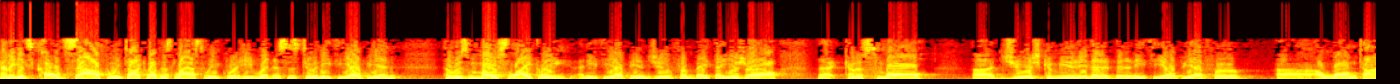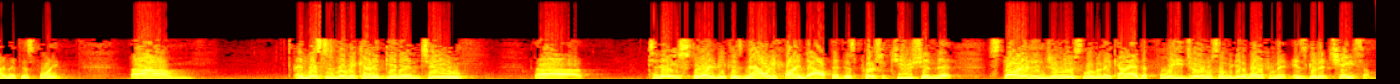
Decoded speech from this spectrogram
kind of gets called south, and we talked about this last week, where he witnesses to an Ethiopian who is most likely an Ethiopian Jew from Beit Israel, that kind of small uh, Jewish community that had been in Ethiopia for uh, a long time at this point. Um, and this is where we kind of get into uh, today's story because now we find out that this persecution that started in Jerusalem and they kind of had to flee Jerusalem to get away from it is going to chase them.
